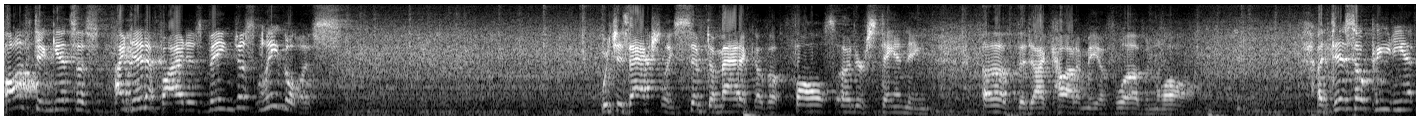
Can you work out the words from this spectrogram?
often gets us identified as being just legalists, which is actually symptomatic of a false understanding of the dichotomy of love and law. A disobedient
